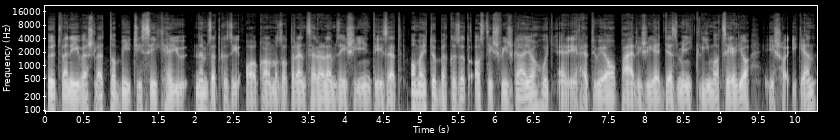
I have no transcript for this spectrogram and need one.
50 éves lett a Bécsi székhelyű Nemzetközi Alkalmazott Rendszerelemzési Intézet, amely többek között azt is vizsgálja, hogy elérhető-e a Párizsi Egyezmény klímacélja, és ha igen,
